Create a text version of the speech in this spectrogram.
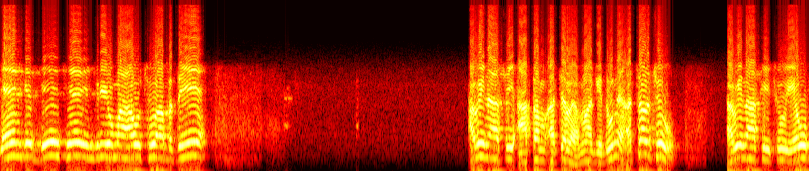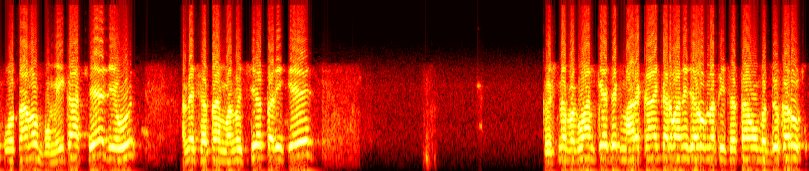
કેમ કે દેહ છે ઇન્દ્રિયોમાં આવું છું આ બધી અવિનાશી આતમ અચલ. હમણાં કીધું ને, અચલ છું. અવિનાશી છું એવું પોતાનો ભૂમિકા છે જ એવું. અને છતાં મનુષ્ય તરીકે કૃષ્ણ ભગવાન કે છે કે મારે કાંઈ કરવાની જરૂર નથી, છતાં હું બધું કરું છું.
